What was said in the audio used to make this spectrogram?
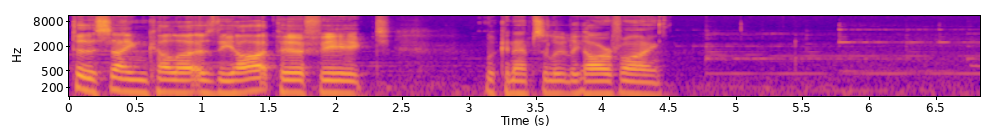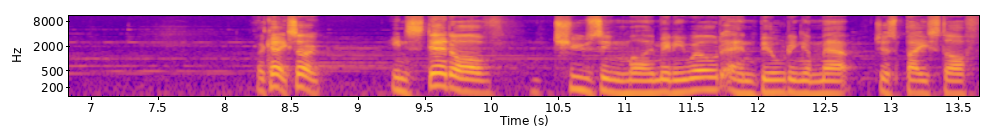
to the same colour as the art. Perfect. Looking absolutely horrifying. Okay, so instead of choosing my mini world and building a map just based off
